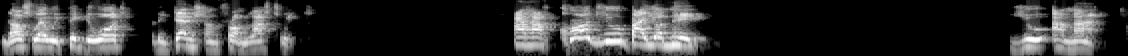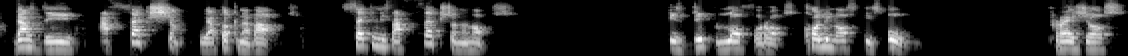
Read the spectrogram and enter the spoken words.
That's where we picked the word redemption from last week. I have called you by your name. You are mine. That's the affection we are talking about. Setting his affection on us. His deep love for us, calling us his own. Precious,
